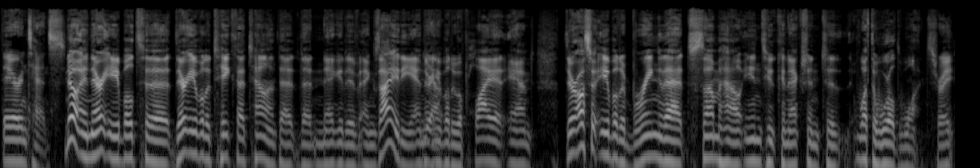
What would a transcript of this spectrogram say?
They are intense. No, and they're able to. They're able to take that talent, that that negative anxiety, and they're Yeah. able to apply it, and they're also able to bring that somehow into connection to what the world wants. Right.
